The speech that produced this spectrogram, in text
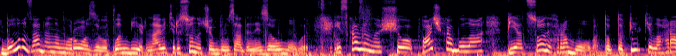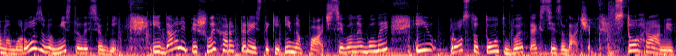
Було задано морозиво, пломбір, навіть рисуночок був заданий за умовою. І сказано, що пачка була 500 грамова, тобто пів кілограма морозива містилися в ній. І далі пішли характеристики і на пачці вони були, і просто тут в тексті задачі. 100 грамів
